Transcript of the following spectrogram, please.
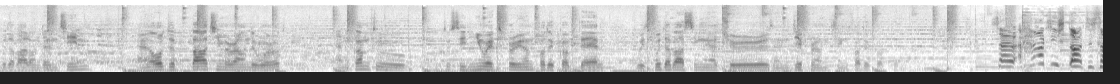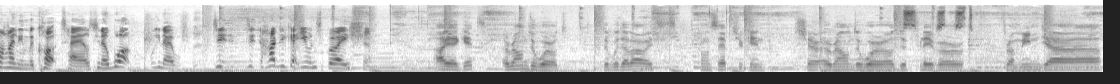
Buddha Bar London team and all the bar team around the world. And come to, to see new experience for the cocktail with Buddha Bar signatures and different things for the cocktail. So, how do you start designing the cocktails? You know, what, you know, do, do, how do you get your inspiration? I get around the world. The Buddha Bar is concept you can share around the world, the flavor from India.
